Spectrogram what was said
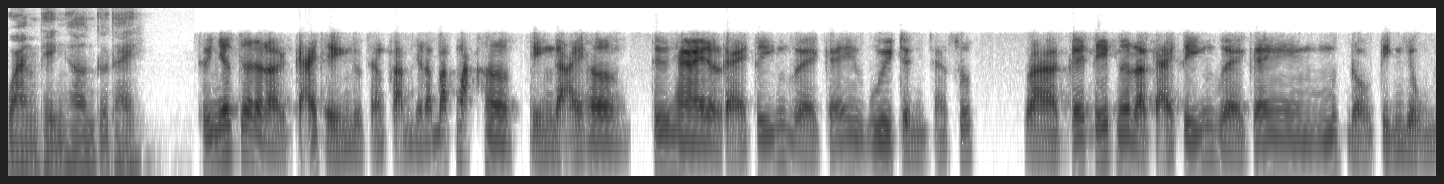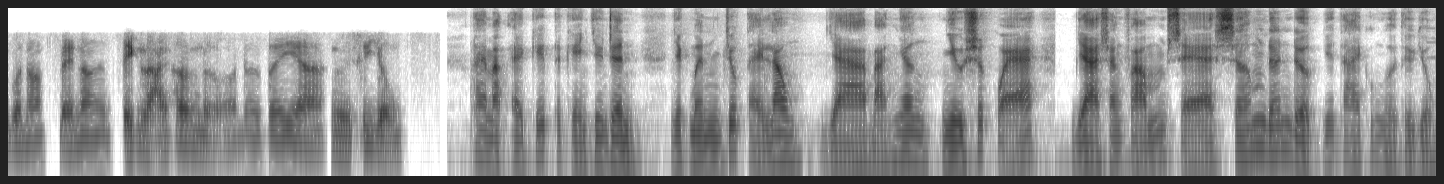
hoàn thiện hơn thưa thầy? Thứ nhất đó là cải thiện được sản phẩm cho nó bắt mắt hơn hiện đại hơn. Thứ hai là cải tiến về cái quy trình sản xuất. Và kế tiếp nữa là cải tiến về cái mức độ tiện dụng của nó để nó tiện lợi hơn nữa đối với à, người sử dụng. Thay mặt ekip thực hiện chương trình, Nhật Minh chúc thầy Long và bản nhân nhiều sức khỏe và sản phẩm sẽ sớm đến được với tay của người tiêu dùng.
